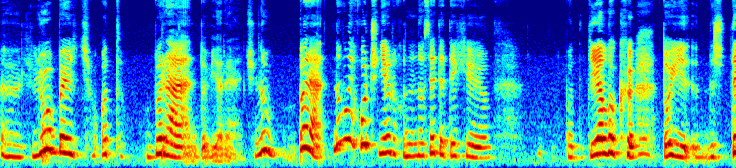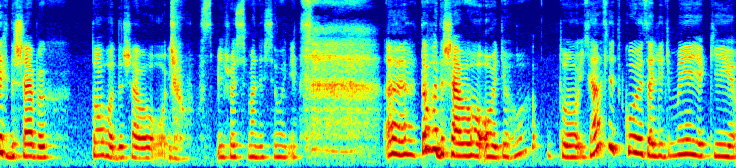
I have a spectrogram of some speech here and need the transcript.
е, любить от брендові речі. Ну, бренд. Ну, вони хочуть їх носити тих поділок тих дешевих, того дешевого одягу. Щось в мене сьогодні. Е, Того дешевого одягу, то я слідкую за людьми, які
